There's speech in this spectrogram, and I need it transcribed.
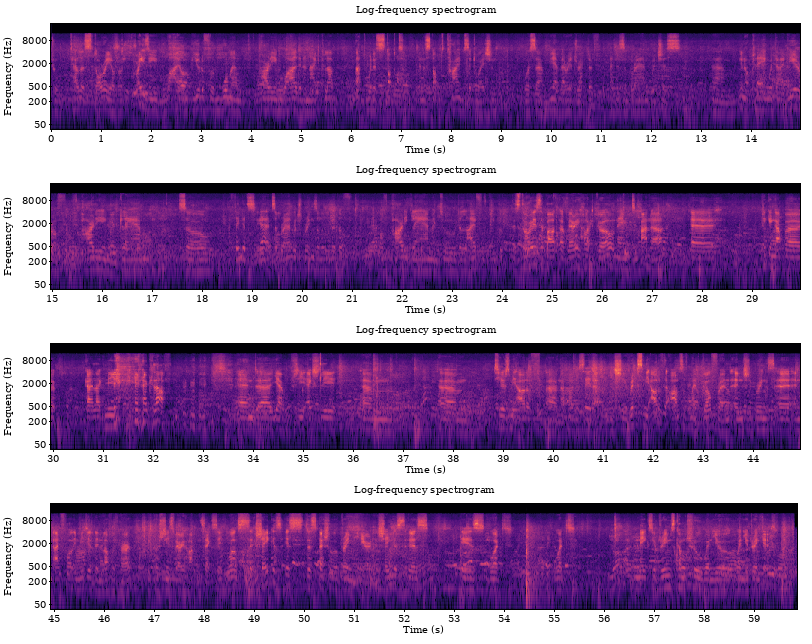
to tell a story of a crazy, wild, beautiful woman partying wild in a nightclub, but with a stopped in a stopped time situation was um, yeah very attractive. That is a brand which is um, you know playing with the idea of, of partying and glam. So think it's yeah it's a brand which brings a little bit of of party glam into the life of people. The story is about a very hot girl named Anna uh, picking up a guy like me in a club. and uh, yeah, she actually um, um, tears me out of, uh, no, how do you say that? She rips me out of the arms of my girlfriend and she brings, uh, and I fall immediately in love with her because she's very hot and sexy. Well, shake is, is the special drink here. Shake is, is, is what, what makes your dreams come true when you, when you drink it.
